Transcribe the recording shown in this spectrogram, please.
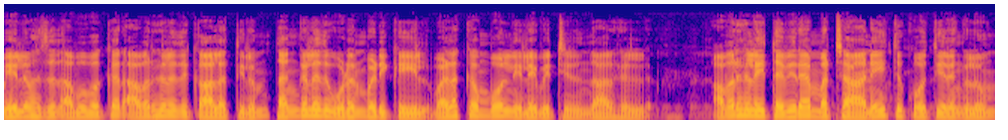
மேலும் ஹசரத் அபுபக்கர் அவர்களது காலத்திலும் தங்களது உடன்படிக்கையில் வழக்கம்போல் நிலை பெற்றிருந்தார்கள். அவர்களைத் தவிர மற்ற அனைத்து கோத்திரங்களும்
